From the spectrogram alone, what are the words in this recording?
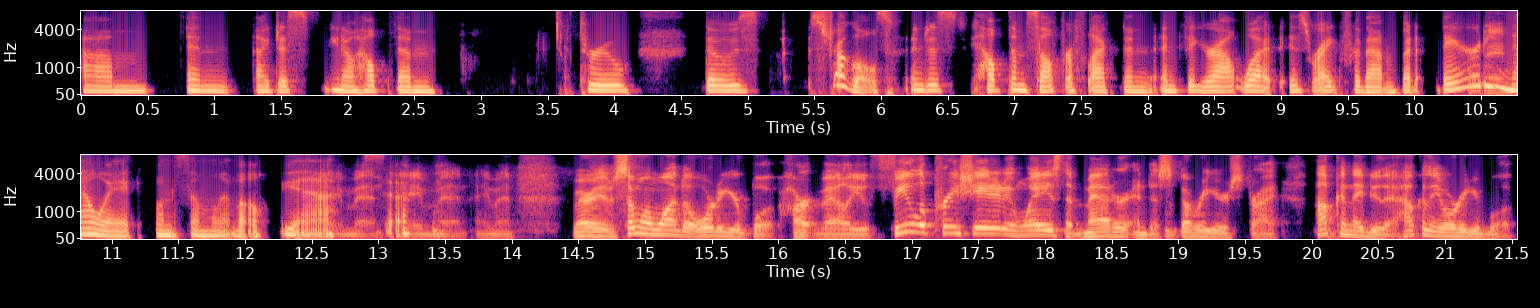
um, and I just you know help them through those struggles and just help them self-reflect and and figure out what is right for them but they already amen. know it on some level. Yeah amen so. amen amen. Mary if someone wanted to order your book heart value feel appreciated in ways that matter and discover your stride how can they do that? How can they order your book?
